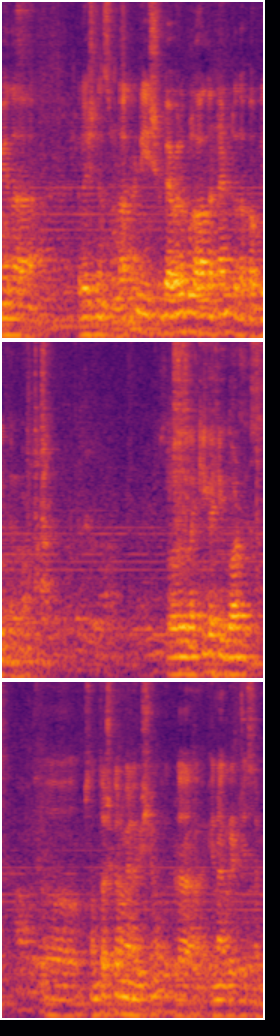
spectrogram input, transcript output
మీద రెసిడెన్స్ ఉండాలి and he should be available all the time to the public అనమాట సో లక్కీగా హీ గాడ్ దిస్ సో సంతోషకరమైన విషయం ఇక్కడ ఇనాగ్రేట్ చేసాం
